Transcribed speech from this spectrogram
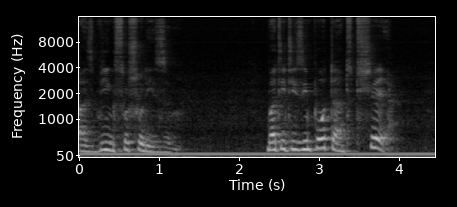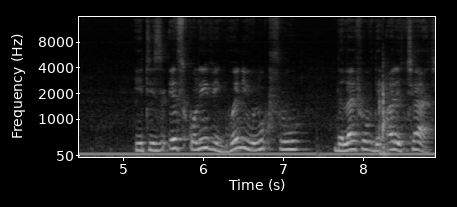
as being socialism. But it is important to share. It is ethical living. When you look through the life of the early church,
